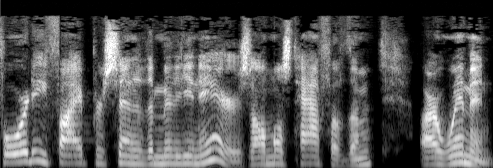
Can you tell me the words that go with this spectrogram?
45% of the millionaires, almost half of them, are women.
